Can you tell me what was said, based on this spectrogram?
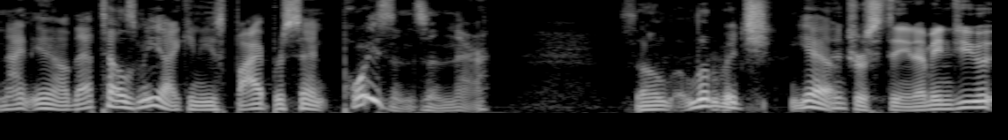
Nine, you know, that tells me I can use 5% poisons in there. So a little bit, sh- yeah. Interesting. I mean, do you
